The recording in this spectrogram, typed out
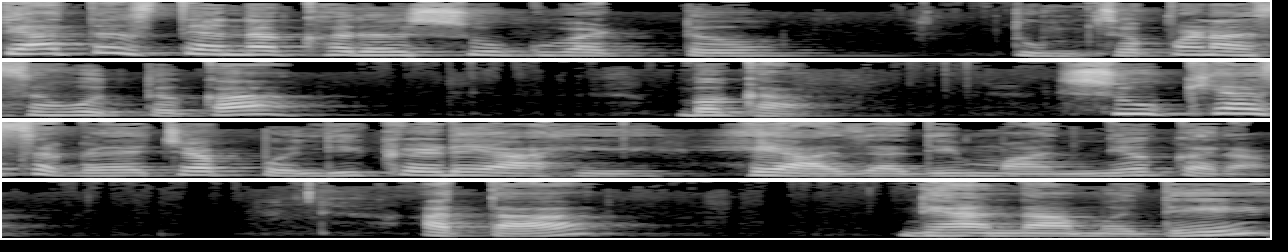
त्यातच त्यांना खरं सुख वाटतं. तुमचं पण असं होतं का? बघा सुख ह्या सगळ्याच्या पलीकडे आहे हे आज आधी मान्य करा. आता ध्यानामध्ये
